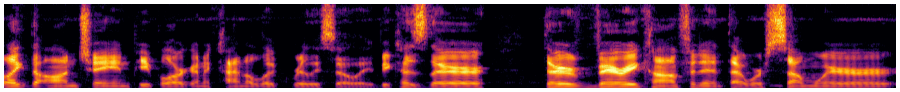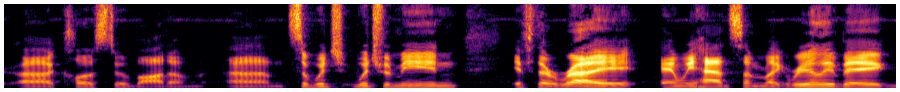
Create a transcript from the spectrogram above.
like the on-chain people are going to kind of look really silly because they're they're very confident that we're somewhere uh, close to a bottom. Um, so which which would mean if they're right and we had some like really big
